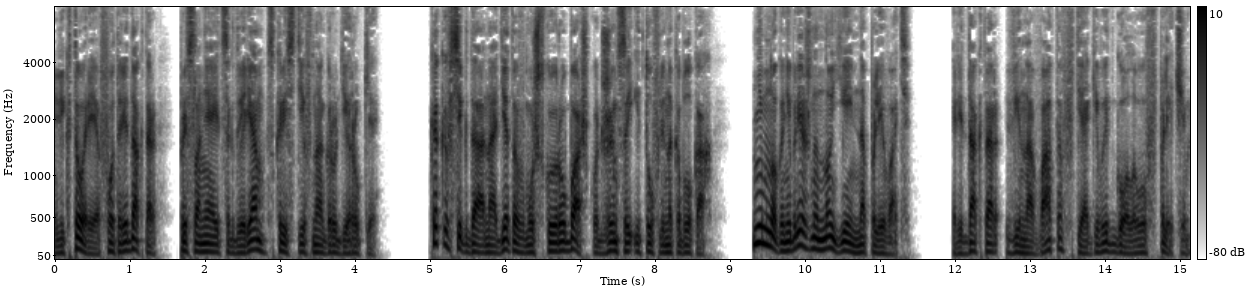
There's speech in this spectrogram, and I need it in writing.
Виктория, фоторедактор, прислоняется к дверям, скрестив на груди руки. Как и всегда, она одета в мужскую рубашку, джинсы и туфли на каблуках. Немного небрежно, но ей наплевать. Редактор виновато втягивает голову в плечи.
